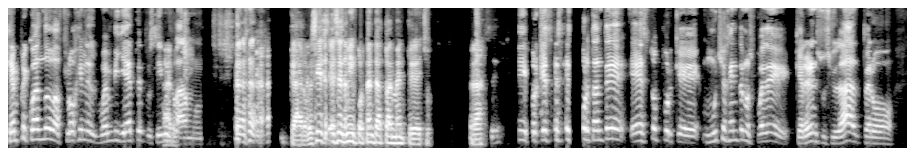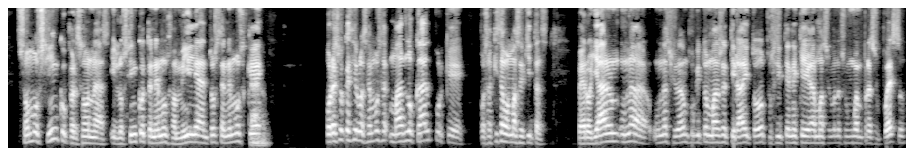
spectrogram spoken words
Siempre y cuando aflojen el buen billete, pues sí nos Claro. vamos. Claro, pues sí, es- ese es muy importante actualmente, de hecho, ¿verdad? Sí, porque es, es- es importante esto porque mucha gente nos puede querer en su ciudad, pero somos cinco personas y los cinco tenemos familia, entonces tenemos que, Claro. por eso casi lo hacemos más local porque pues aquí estamos más cerquitas, pero ya en una, una ciudad un poquito más retirada y todo, pues sí tiene que llegar más o menos un buen presupuesto.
